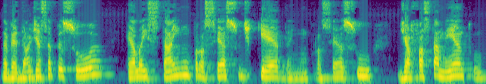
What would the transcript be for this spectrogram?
na verdade, essa pessoa ela está em um processo de queda, em um processo de afastamento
